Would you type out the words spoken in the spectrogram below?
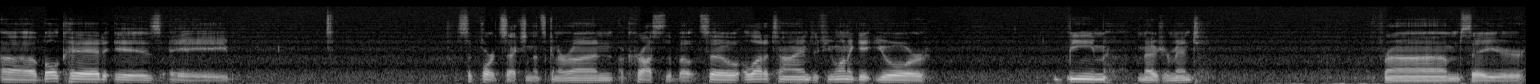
uh, bulkhead is a support section that's going to run across the boat. So a lot of times if you want to get your beam measurement from say your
